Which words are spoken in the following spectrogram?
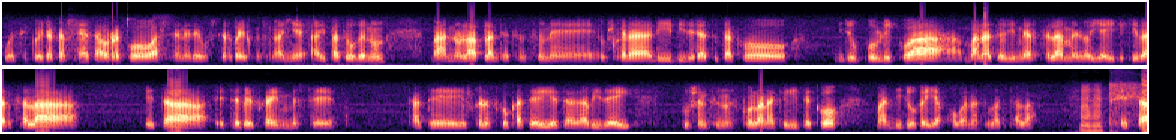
gueziko irakaslea, eta horreko azten ere zerbait gaine aipatu genuen, ba, nola planteatzen zuen e, Euskarari bideratutako diru publikoa banatu egin behar zela, meloia iriki behar eta ez gain beste kate, euskarazko katei eta dabidei ikusentzunezko lanak egiteko, ba, diru gehiago banatu bertzala. Eta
